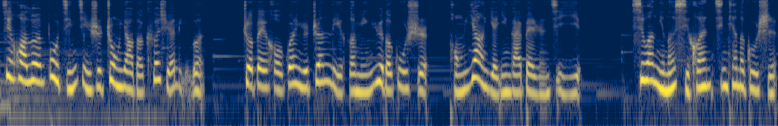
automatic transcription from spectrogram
进化论不仅仅是重要的科学理论，这背后关于真理和名誉的故事。同样也应该被人记忆。希望你能喜欢今天的故事。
